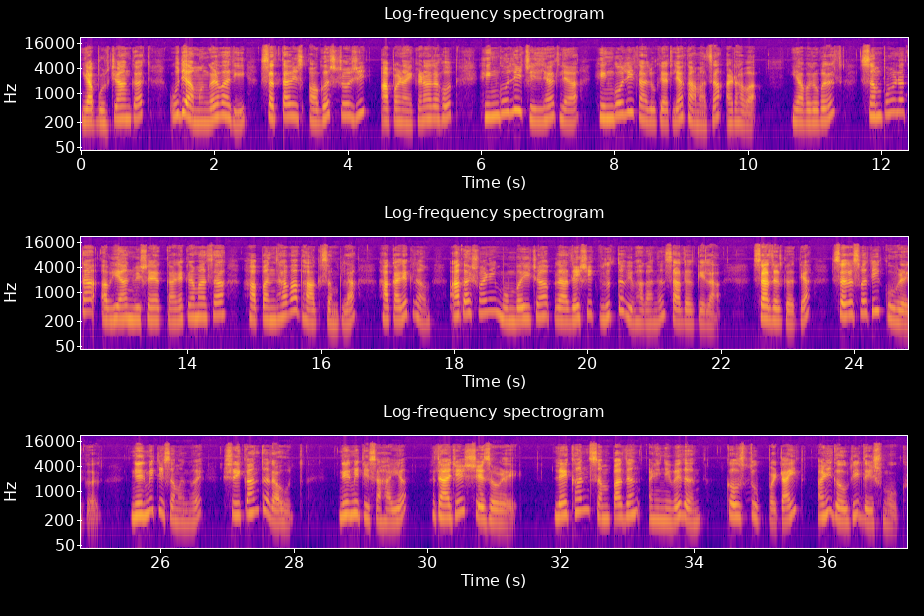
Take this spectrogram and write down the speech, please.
या पुढच्या अंकात उद्या मंगळवारी सत्तावीस ऑगस्ट रोजी आपण ऐकणार आहोत हिंगोली जिल्ह्यातल्या हिंगोली तालुक्यातल्या कामाचा आढावा. याबरोबरच संपूर्णता अभियानविषयक कार्यक्रमाचा हा पंधरावा भाग संपला. हा कार्यक्रम आकाशवाणी मुंबईच्या प्रादेशिक वृत्त विभागानं सादर केला. सादरकर्त्या सरस्वती कुवळेकर निर्मिती समन्वय श्रीकांत राऊत. निर्मिती सहाय्य राजेश शेजवळे. लेखन संपादन आणि निवेदन कौस्तुभ पटाईत आणि गौरी देशमुख.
